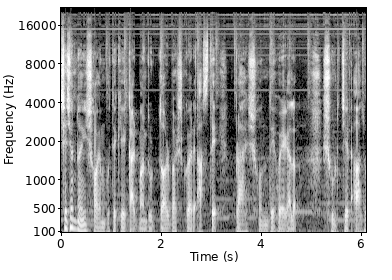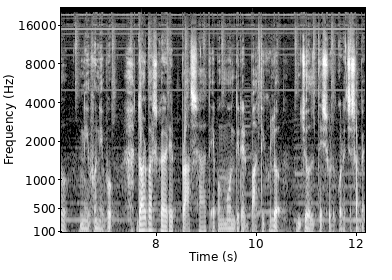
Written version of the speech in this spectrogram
সেজন্যই স্বয়ম্ভু থেকে কাঠমান্ডুর দরবার স্কোয়ারে আসতে প্রায় সন্ধে হয়ে গেল। সূর্যের আলো নিভু নিভু। দরবার স্কোয়ারের প্রাসাদ এবং মন্দিরের বাতিগুলো জ্বলতে শুরু করেছে সবে।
